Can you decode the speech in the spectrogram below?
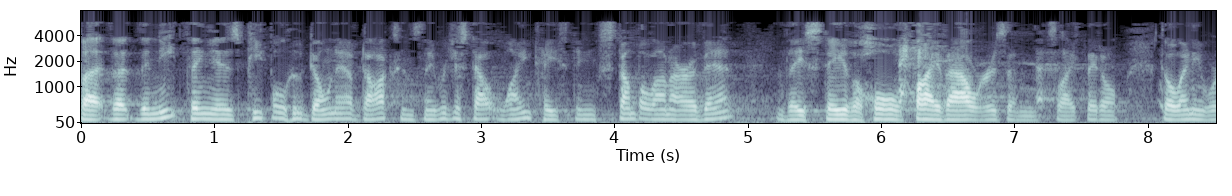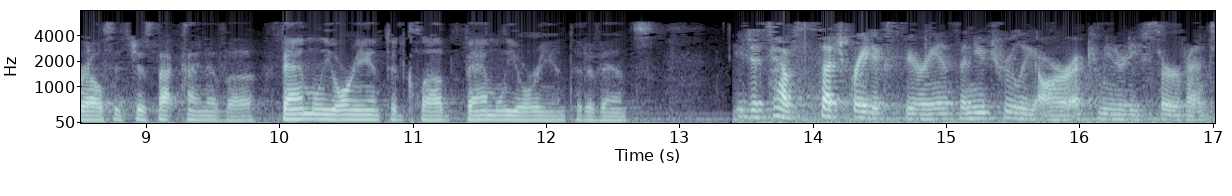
the the neat thing is people who don't have Dachshunds, they were just out wine tasting, stumble on our event, they stay the whole five hours, and it's like they don't go anywhere else. It's just that kind of a family-oriented club, family-oriented events. You just have such great experience, and you truly are a community servant.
